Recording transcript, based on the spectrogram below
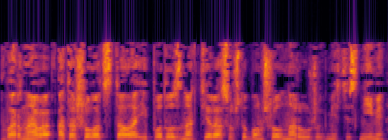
Варнава отошел от стола и подал знак террасу, чтобы он шел наружу вместе с ними.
